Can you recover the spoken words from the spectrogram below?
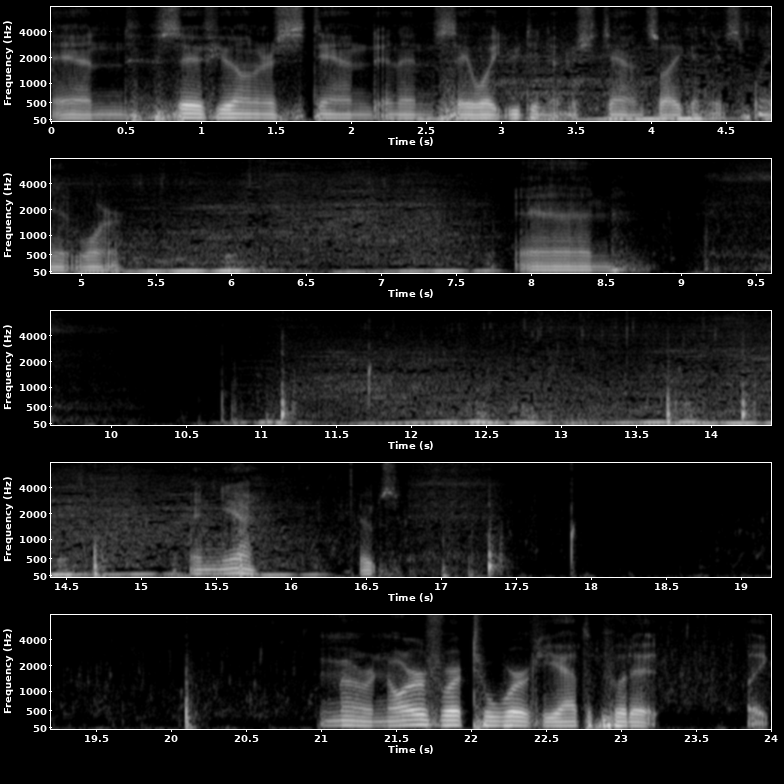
and say if you don't understand and then say what you didn't understand so I can explain it more. And and yeah. Oops. Remember, in order for it to work, you have to put it like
